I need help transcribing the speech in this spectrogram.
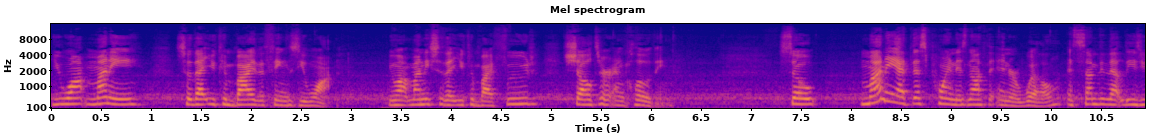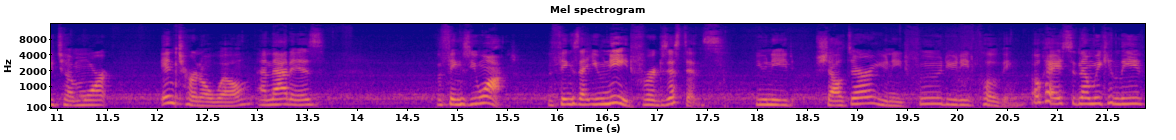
You want money so that you can buy the things you want. You want money so that you can buy food, shelter, and clothing. So, money at this point is not the inner will, it's something that leads you to a more internal will, and that is the things you want, the things that you need for existence. You need shelter, you need food, you need clothing. Okay, so then we can leave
